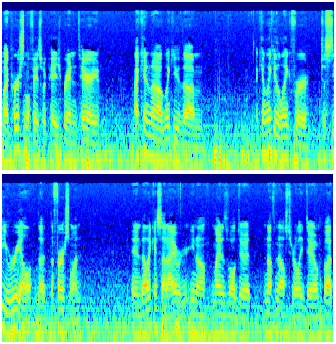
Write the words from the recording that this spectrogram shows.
my personal Facebook page, Brandon Terry, I can uh, link you the, um, I can link you the link for to see Reel, the the first one. And uh, like I said, I you know might as well do it. Nothing else to really do, but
